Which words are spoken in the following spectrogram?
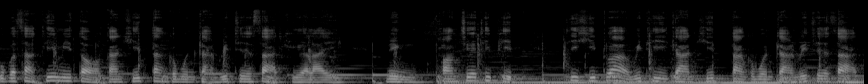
อุปสรรคที่มีต่อการคิดตามกระบวนการวิทยาศาสตร์คืออะไร 1. ความเชื่อที่ผิดที่คิดว่าวิธีการคิดตามกระบวนการวิทยาศาสตร์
